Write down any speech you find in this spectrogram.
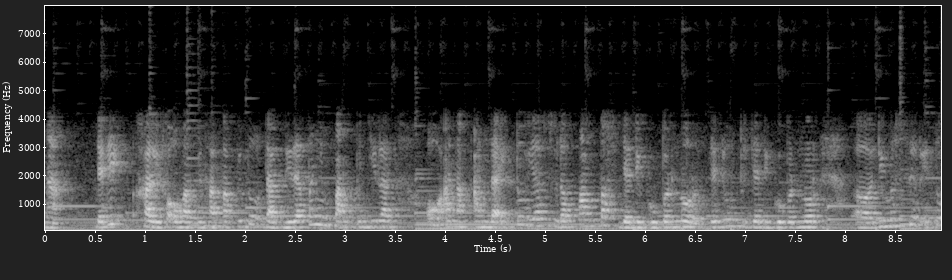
Nah jadi Khalifah Umar bin Khattab itu dan didatengin para penjilat. Oh anak anda itu ya sudah pantas jadi gubernur. Jadi untuk jadi gubernur eh, di Mesir itu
